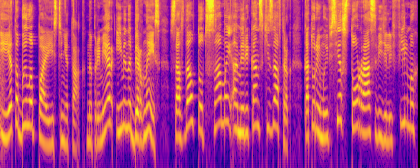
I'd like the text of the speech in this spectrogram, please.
И это было поистине так. Например, именно Бернейс создал тот самый американский завтрак, который мы все сто раз видели в фильмах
